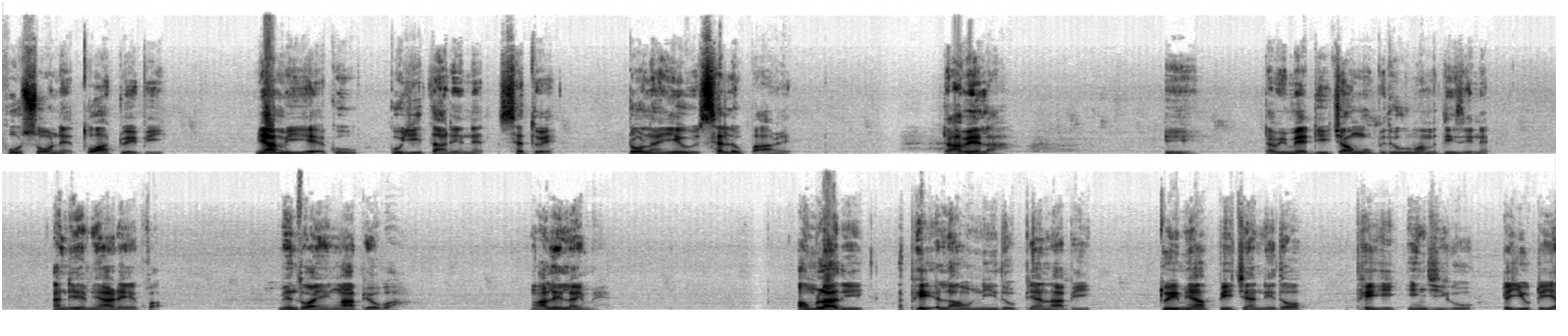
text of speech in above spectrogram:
ဖိုးစောနဲ့သွားတွေ့ပြီးမြမီရဲ့အကူ ကိုကြီးတာတဲ့နဲ့ဆက်သွဲတော်လန်ရေးကိုဆက်လုပ်ပါတဲ့ဒါပဲလားအေးဒါပေမဲ့ဒီအကြောင်းကိုဘယ်သူမှမသိစေနဲ့အန်ဒီရများတယ်ကွမင်းသွားရင်ငါပြောပါငါလဲလိုက်မယ်အောင်မလာသည်အဖေအလောင်းအနီးသို့ပြန်လာပြီးသွေးများပေးချန်နေသောအဖေဤအင်ဂျီကိုတယုတ်တရ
